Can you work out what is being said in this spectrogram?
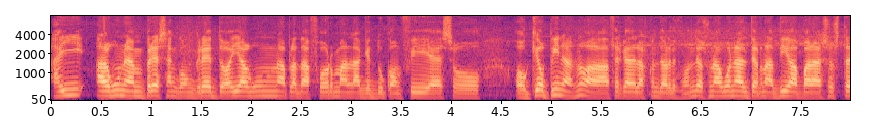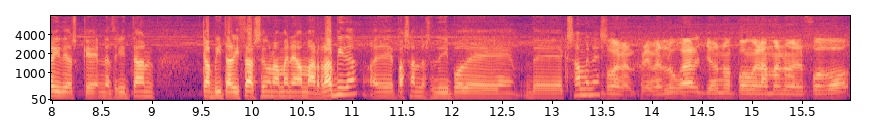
¿hay alguna empresa en concreto, hay alguna plataforma en la que tú confíes o, o qué opinas ¿no? acerca de las cuentas de fondeo? ¿Es una buena alternativa para esos traders que necesitan capitalizarse de una manera más rápida, eh, pasando ese tipo de, de exámenes? Bueno, en primer lugar, yo no pongo la mano en el fuego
